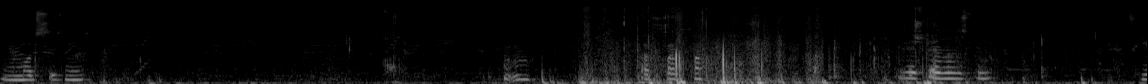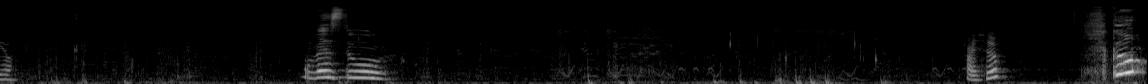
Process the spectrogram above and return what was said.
Ja, Mortis ist mies. Mhm. Was, was, was? wie viele Sterne hast du? Vier. Wo bist du? Scheiße. Komm!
